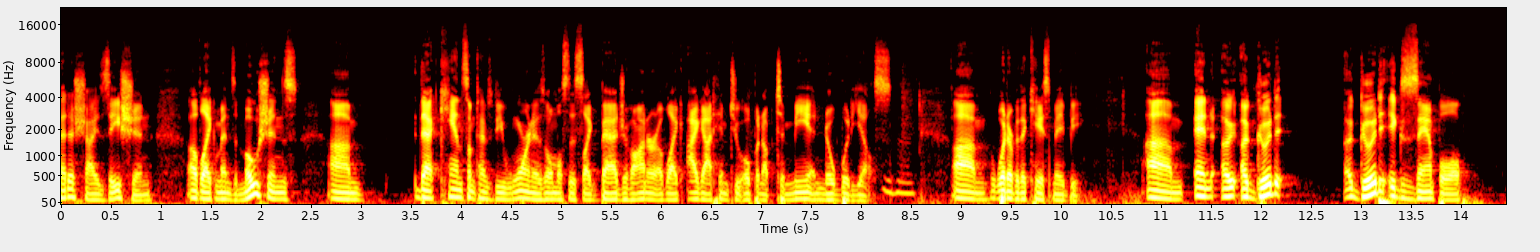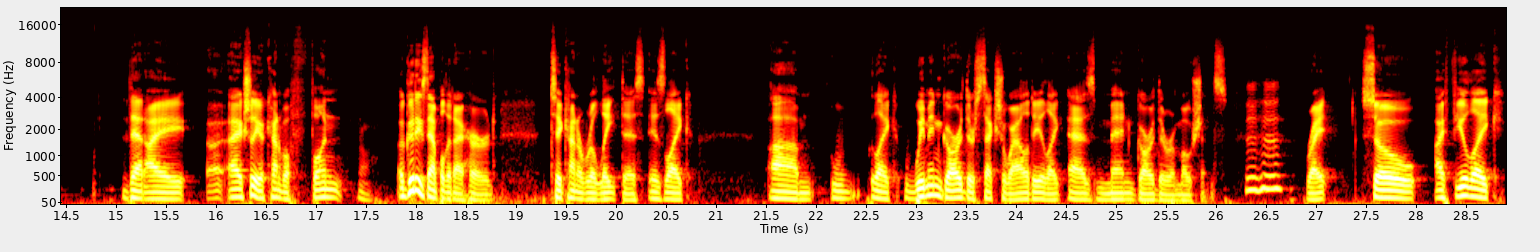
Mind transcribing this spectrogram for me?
fetishization of like men's emotions um that can sometimes be worn as almost this like badge of honor of like i got him to open up to me and nobody else um whatever the case may be um and a, a good a good example that I uh, actually a kind of a fun, a good example that I heard to kind of relate this is like, um, w- like women guard their sexuality like as men guard their emotions, mm-hmm. right? So I feel like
